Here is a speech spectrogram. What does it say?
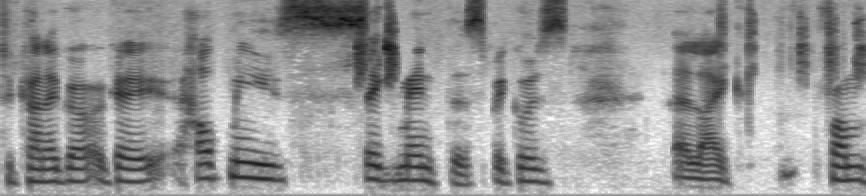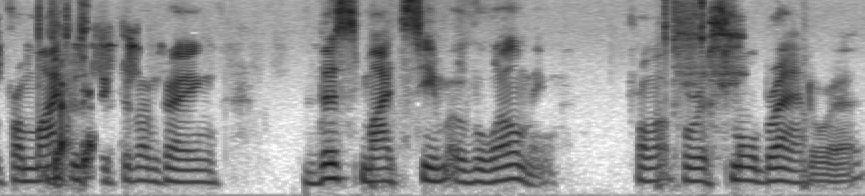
to kind of go, okay, help me segment this because, uh, like, from from my yeah. perspective, I'm going, this might seem overwhelming, from for a small brand or a,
